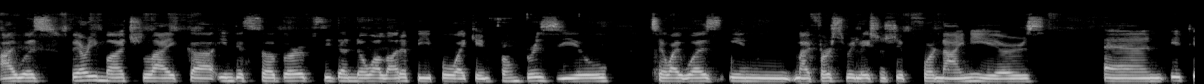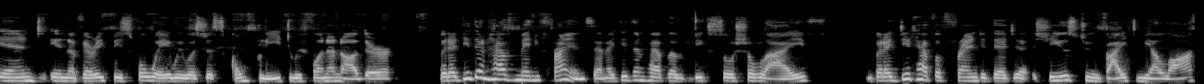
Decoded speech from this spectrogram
I was very much like uh, in the suburbs, didn't know a lot of people. I came from Brazil. So I was in my first relationship for nine years and it ended in a very peaceful way. We was just complete with one another, but I didn't have many friends and I didn't have a big social life. But I did have a friend that uh, she used to invite me a lot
